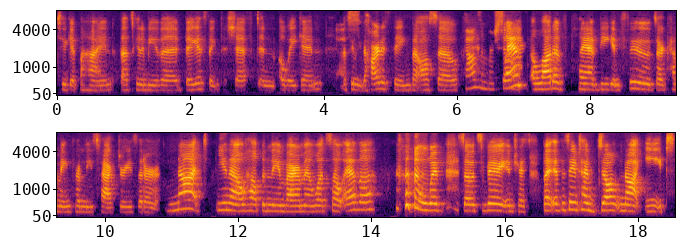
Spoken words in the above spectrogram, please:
to get behind. That's going to be the biggest thing to shift and awaken. That's going to be the hardest thing, but also thousand percent. A lot of plant vegan foods are coming from these factories that are not, you know, helping the environment whatsoever. with so it's very interesting but at the same time don't not eat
